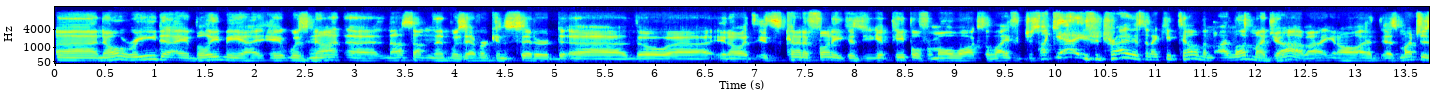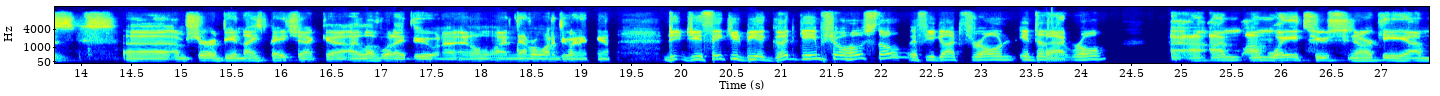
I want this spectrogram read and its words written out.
uh, no. Reed, I believe me, I, it was not uh, not something that was ever considered. Uh, though, uh, you know, it's it's kind of funny because you get people from all walks of life just like, yeah, you should try this, and I keep telling them I love my job. I, you know, as much as uh, I'm sure it'd be a nice paycheck, uh, I love what I do, and I, I don't, I never want to do anything else. Do, do you think you'd be a good game show host though if you got thrown into that role? I, am I'm, I'm way too snarky. I'm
